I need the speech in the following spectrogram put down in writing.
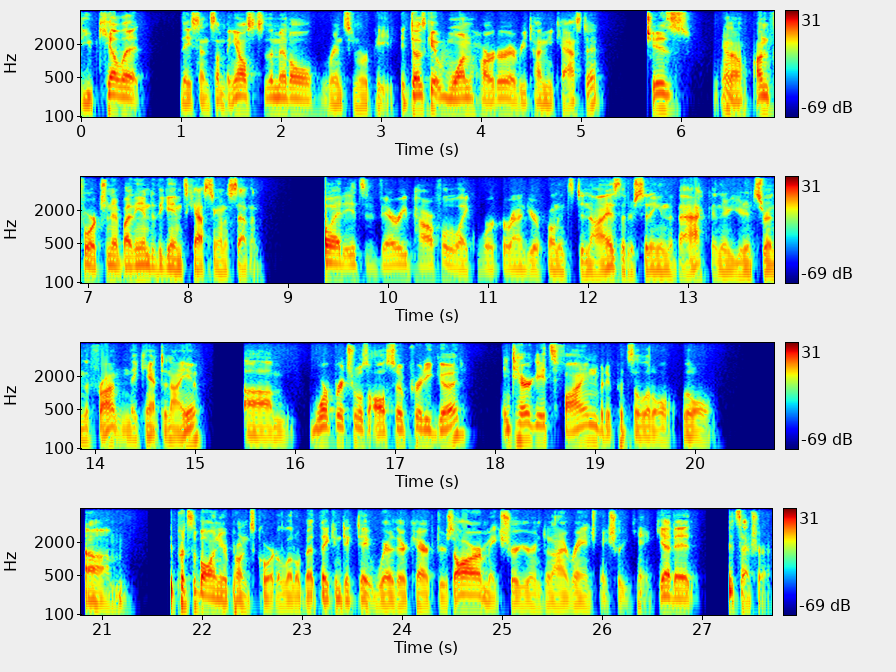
You kill it. They send something else to the middle. Rinse and repeat. It does get one harder every time you cast it, which is you know unfortunate. By the end of the game, it's casting on a seven but it's very powerful to like work around your opponent's denies that are sitting in the back and their units are in the front and they can't deny you. Um, Warp Ritual is also pretty good. Interrogate's fine, but it puts a little little um, it puts the ball in your opponent's court a little bit. They can dictate where their characters are, make sure you're in deny range, make sure you can't get it, etc.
